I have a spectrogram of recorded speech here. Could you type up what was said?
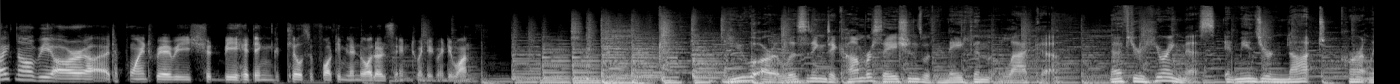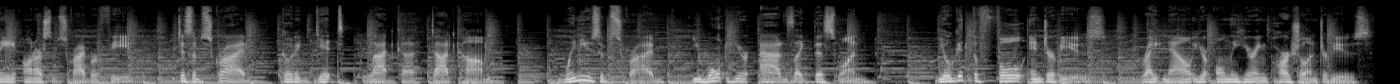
right now we are uh, at a point where we should be hitting close to $40 million in 2021. You are listening to Conversations with Nathan Latka. Now, if you're hearing this, it means you're not currently on our subscriber feed. To subscribe, go to getlatka.com. When you subscribe, you won't hear ads like this one. You'll get the full interviews. Right now, you're only hearing partial interviews.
